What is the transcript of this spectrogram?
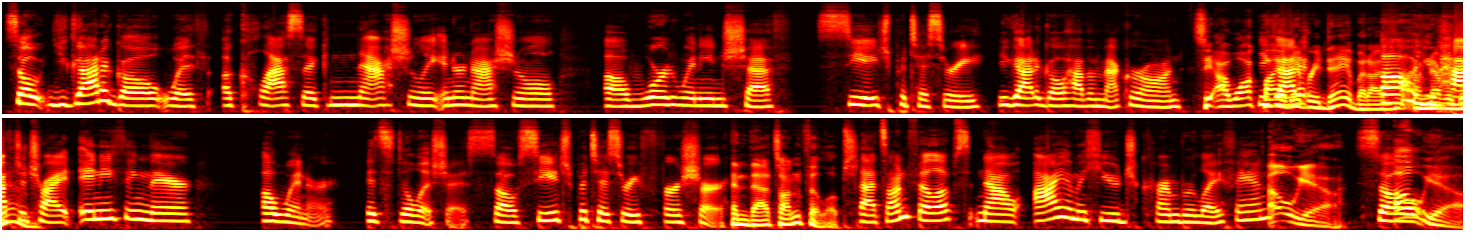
So you got to go with a classic, nationally, international, award-winning chef, CH Patisserie. You got to go have a macaron. See, I walk You by gotta- it every day, but I've, oh, I've you have been. to try it. Anything there, a winner. It's delicious. So CH Patisserie for sure. And that's on Phillips. That's on Phillips. Now, I am a huge creme brulee fan. Oh yeah. So Oh yeah.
